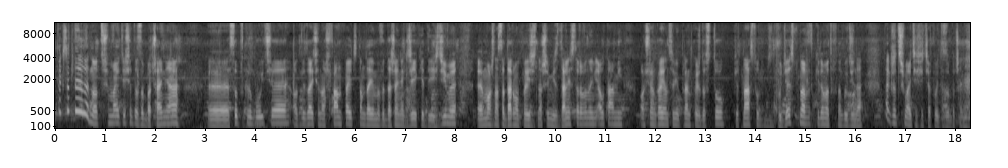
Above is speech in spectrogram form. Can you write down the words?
Także tyle, no trzymajcie się, do zobaczenia. E, Subskrybujcie, odwiedzajcie nasz fanpage, tam dajemy wydarzenia, gdzie i kiedy jeździmy. E, Można za darmo pojeździć naszymi zdalnie sterowanymi autami, osiągającymi prędkość do 100, 15, 20 nawet kilometrów na godzinę. Także trzymajcie się ciepło i do zobaczenia.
